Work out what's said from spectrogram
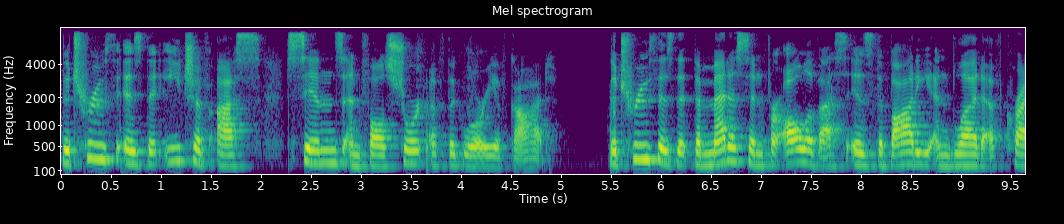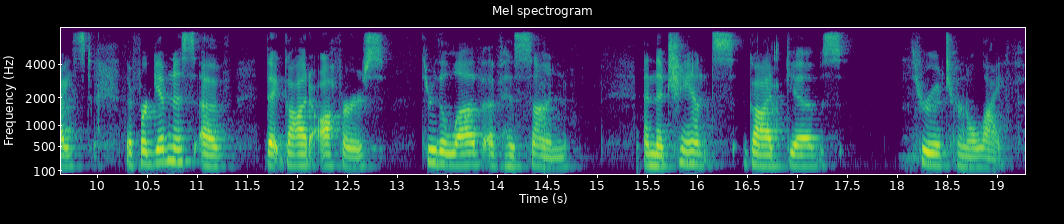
The truth is that each of us sins and falls short of the glory of God. The truth is that the medicine for all of us is the body and blood of Christ, the forgiveness of that God offers through the love of his son, and the chance God gives through eternal life.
